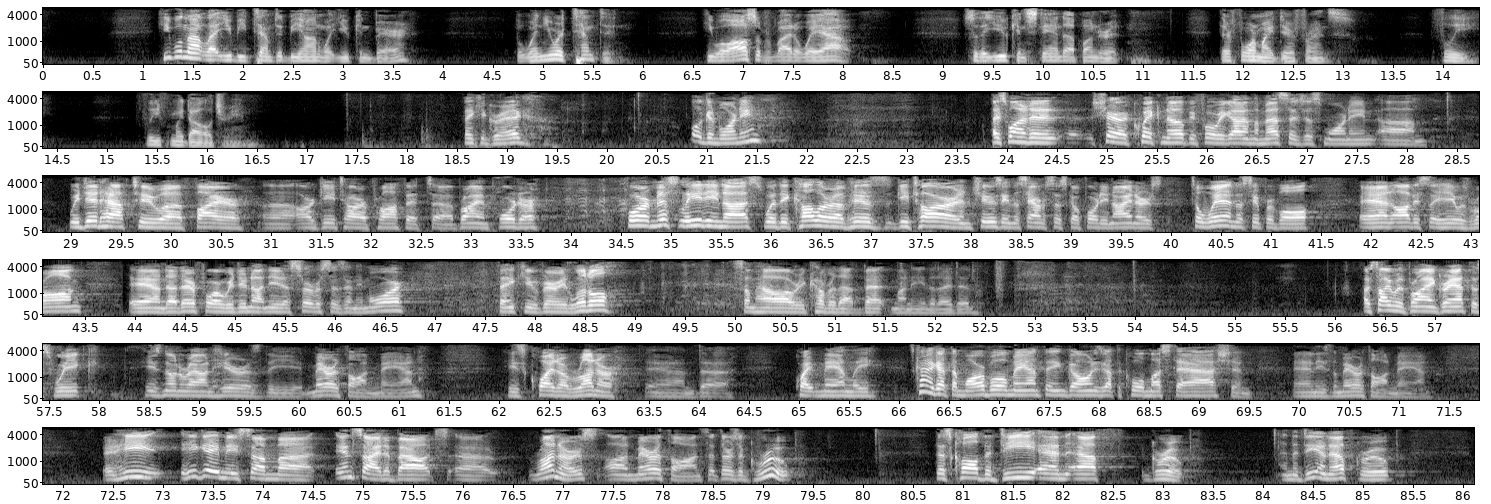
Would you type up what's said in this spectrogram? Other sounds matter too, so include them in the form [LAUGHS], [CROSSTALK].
He will not let you be tempted beyond what you can bear. But when you are tempted, he will also provide a way out so that you can stand up under it. Therefore, my dear friends, flee. Flee from idolatry. Thank you, Greg. Well, good morning. I just wanted to share a quick note before we got on the message this morning. Um, we did have to uh, fire uh, our guitar prophet, uh, Brian Porter for misleading us with the color of his guitar and choosing the San Francisco 49ers to win the Super Bowl. And obviously, he was wrong, and uh, therefore, we do not need his services anymore. Thank you very little. Somehow, I'll recover that bet money that I did. I was talking with Brian Grant this week. He's known around here as the marathon man. He's quite a runner, and uh, quite manly. He's kind of got the Marlboro Man thing going. He's got the cool mustache, and, and he's the marathon man. And he, he gave me some uh, insight about uh, runners on marathons that there's a group that's called the DNF group. And the DNF group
